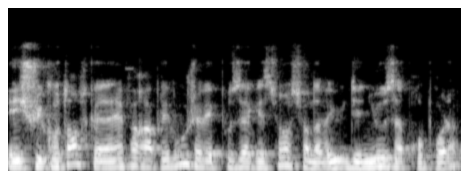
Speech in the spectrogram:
Et je suis content parce que la dernière fois, rappelez-vous, j'avais posé la question si on avait eu des news à propos là.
